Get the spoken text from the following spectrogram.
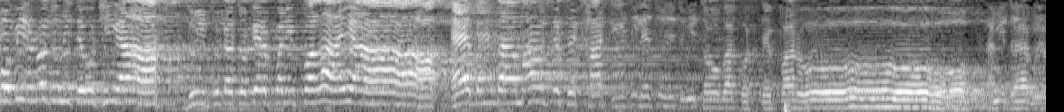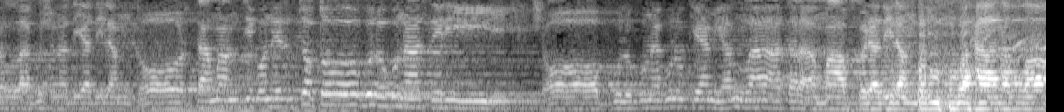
গভীর রজনীতে উঠিয়া দুই ফোঁটা চোখের পানি ফালায়া এ বান্দা, আমার কাছে খাটি দিলে যদি তুমি তওবা করতে পারো। আমি দয়া করে ঘোষণা দিয়া দিলাম, তোর তামাম জীবনের যতগুলো গুনাহ সেরি গুনাহগুলোকে আমি আল্লাহ তারা মাফ করে দিলাম। বলি সুবহানাল্লাহ।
